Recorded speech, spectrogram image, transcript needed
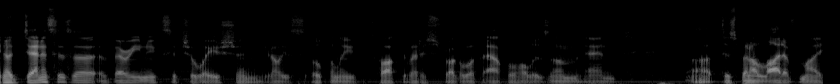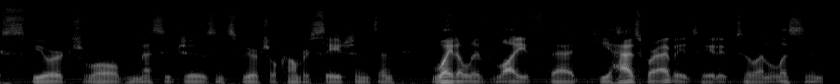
you know, Dennis is a, a very unique situation. You know, he's openly talked about his struggle with alcoholism, and uh, there's been a lot of my spiritual messages and spiritual conversations and way to live life that he has gravitated to and listen.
